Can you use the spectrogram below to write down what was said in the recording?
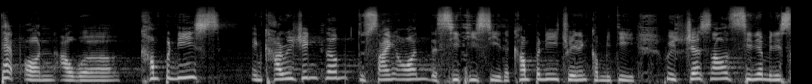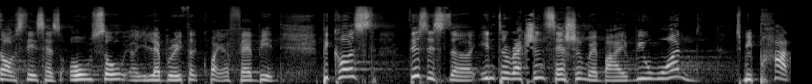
tap on our companies encouraging them to sign on the CTC, the Company Training Committee, which just now Senior Minister of States has also uh, elaborated quite a fair bit. Because this is the interaction session whereby we want to be part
